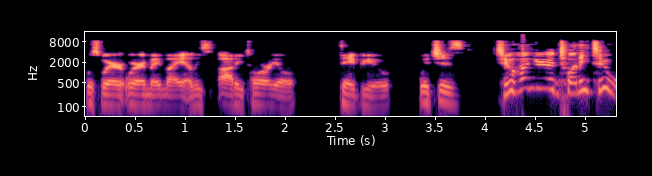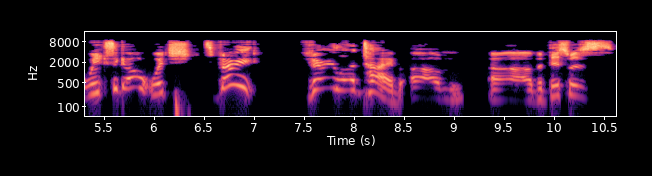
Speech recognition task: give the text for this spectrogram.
was where where I made my at least auditorial debut, which is two hundred and twenty two weeks ago, which is very very long time. Um, uh, but this was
